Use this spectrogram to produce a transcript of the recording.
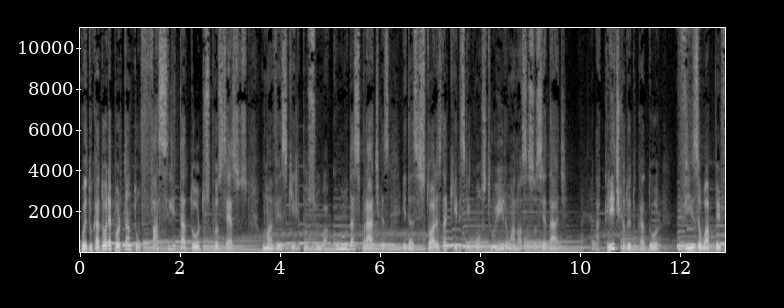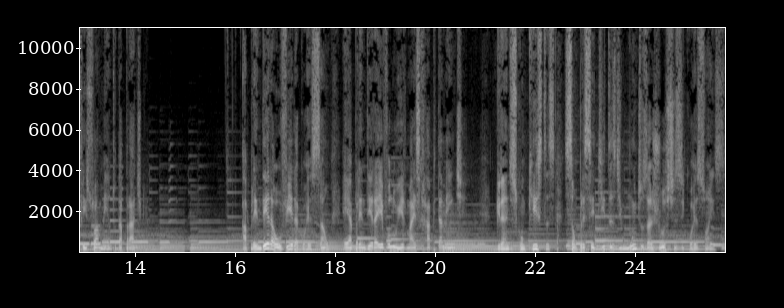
O educador é, portanto, um facilitador dos processos, uma vez que ele possui o acúmulo das práticas e das histórias daqueles que construíram a nossa sociedade. A crítica do educador visa o aperfeiçoamento da prática. Aprender a ouvir a correção é aprender a evoluir mais rapidamente. Grandes conquistas são precedidas de muitos ajustes e correções.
